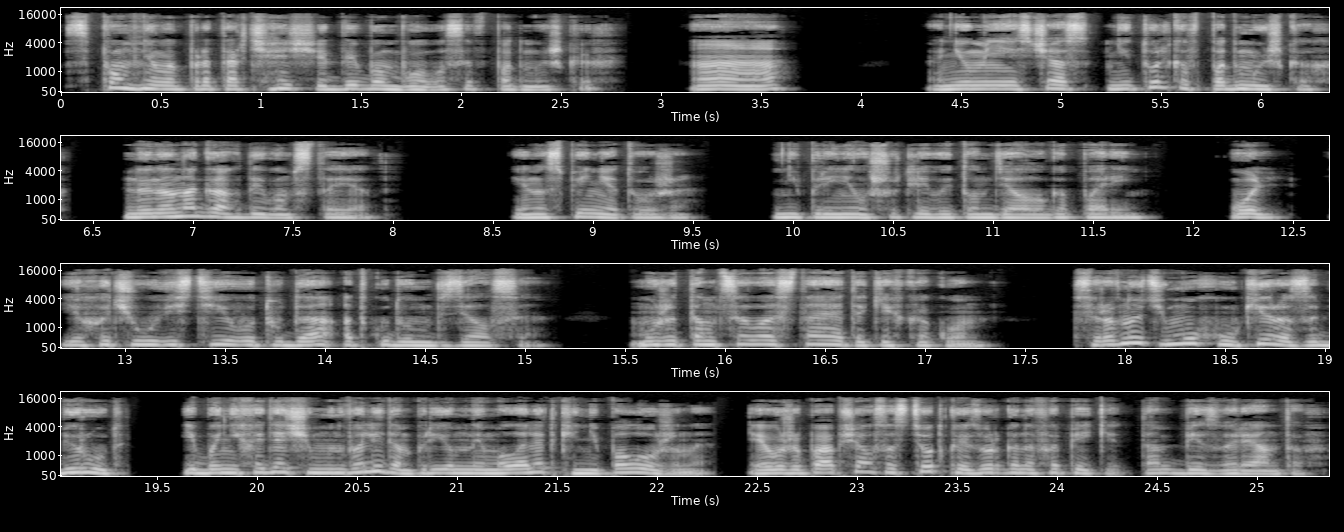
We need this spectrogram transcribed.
вспомнила про торчащие дыбом волосы в подмышках. А, -а. Они у меня сейчас не только в подмышках, но и на ногах дыбом стоят. И на спине тоже. Не принял шутливый тон диалога парень. «Оль, я хочу увести его туда, откуда он взялся. Может, там целая стая таких, как он. Все равно Тимоху у Кира заберут, ибо неходячим инвалидам приемные малолетки не положены. Я уже пообщался с теткой из органов опеки, там без вариантов.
